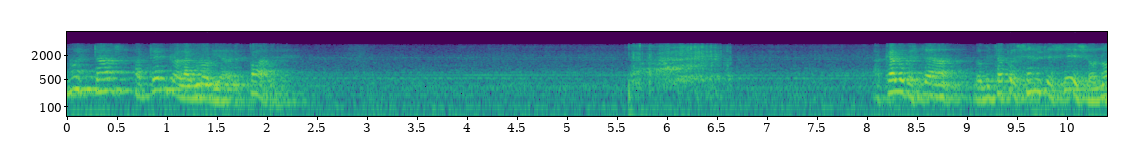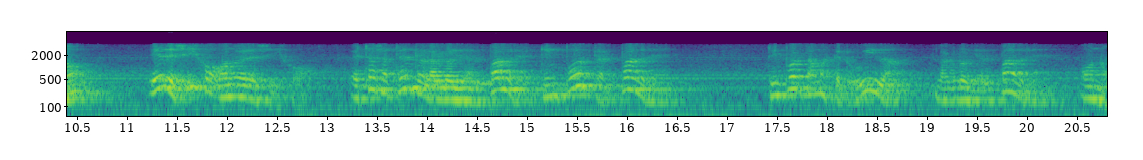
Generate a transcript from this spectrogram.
no estás atento a la gloria del Padre. Acá lo que está, presente es eso, ¿no? ¿Eres hijo o no eres hijo? ¿Estás atento a la gloria del Padre? ¿Te importa el Padre? ¿Te importa más que tu vida la gloria del Padre o no?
